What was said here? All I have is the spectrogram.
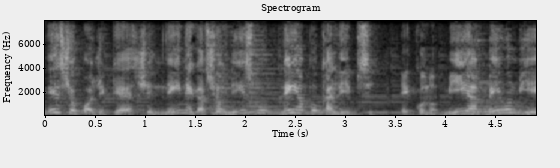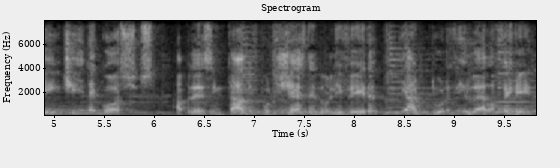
Este é o podcast Nem Negacionismo, Nem Apocalipse. Economia, Meio Ambiente e Negócios. Apresentado por Gessner Oliveira e Arthur Vilela Ferreira.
